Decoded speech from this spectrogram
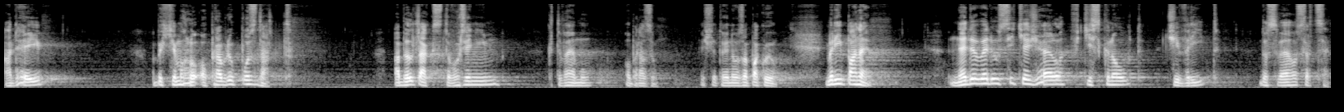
a dej, abych tě mohl opravdu poznat a byl tak stvořením k tvému obrazu. Ještě to jednou zopakuju. Milý pane, nedovedu si tě žel vtisknout či vrít do svého srdce.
